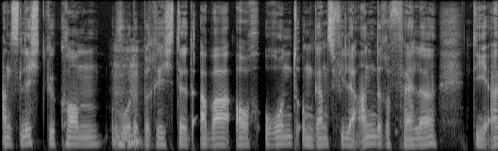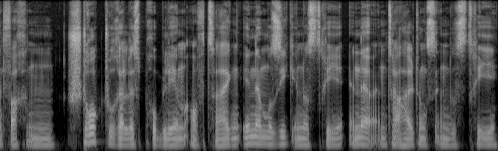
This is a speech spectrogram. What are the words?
ans Licht gekommen, wurde mhm. berichtet, aber auch rund um ganz viele andere Fälle, die einfach ein strukturelles Problem aufzeigen in der Musikindustrie, in der Unterhaltungsindustrie,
